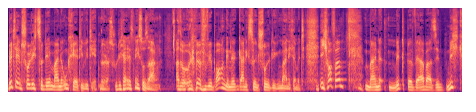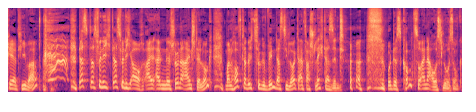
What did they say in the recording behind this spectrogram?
Bitte entschuldigt zudem meine Unkreativität. Nö, das würde ich ja jetzt nicht so sagen. Also wir brauchen gar nichts zu entschuldigen, meine ich damit. Ich hoffe, meine Mitbewerber sind nicht kreativer. Das, das finde ich, das ich auch eine schöne Einstellung. Man hofft dadurch zu gewinnen, dass die Leute einfach schlechter sind. Und es kommt zu einer Auslosung.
